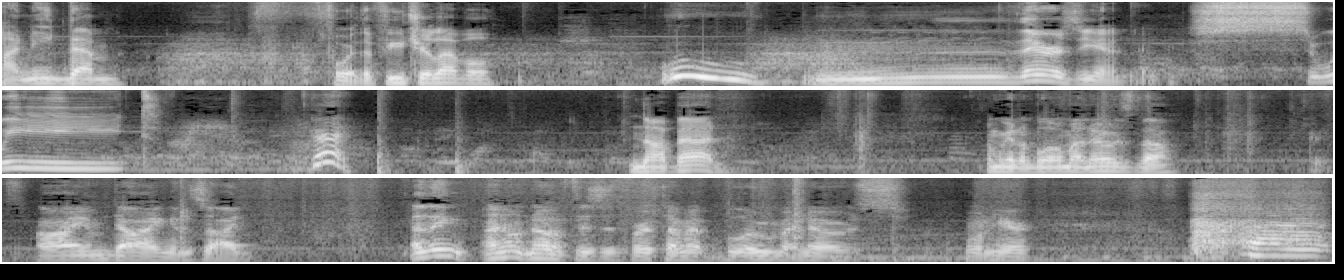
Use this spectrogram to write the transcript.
I need them for the future level. Woo! Mm, there's the ending. Sweet. Okay. Not bad. I'm gonna blow my nose though. I am dying inside. I think, I don't know if this is the first time I blew my nose on here.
